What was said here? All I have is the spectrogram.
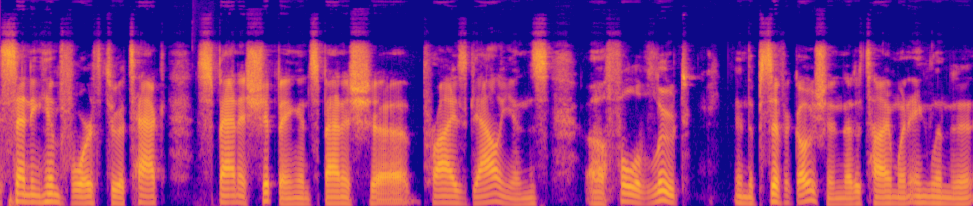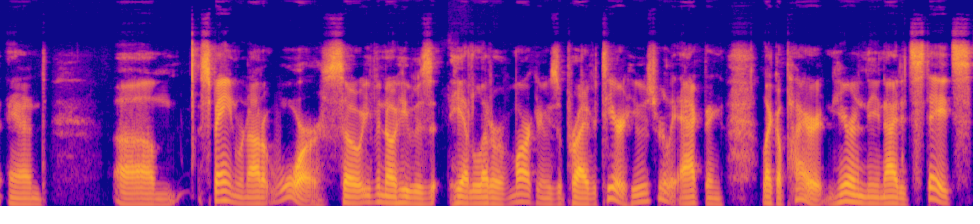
sending him forth to attack Spanish shipping and Spanish uh, prize galleons uh, full of loot in the Pacific Ocean at a time when England and um, Spain were not at war. So even though he was he had a letter of marque and he was a privateer, he was really acting like a pirate. And here in the United States,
